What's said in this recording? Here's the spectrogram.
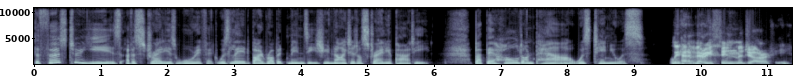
The first two years of Australia's war effort was led by Robert Menzies' United Australia Party but their hold on power was tenuous. Well, he had a very thin majority,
